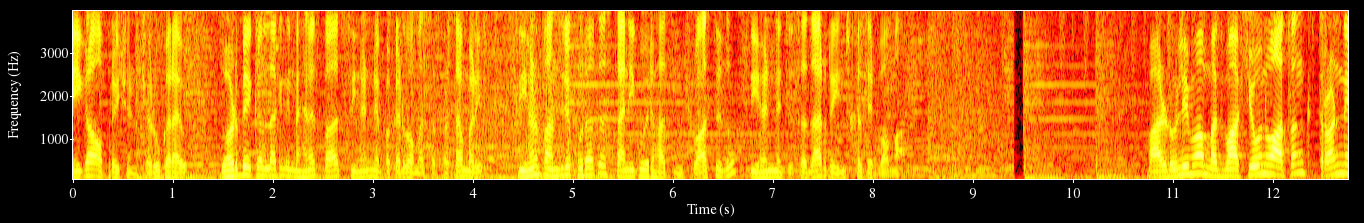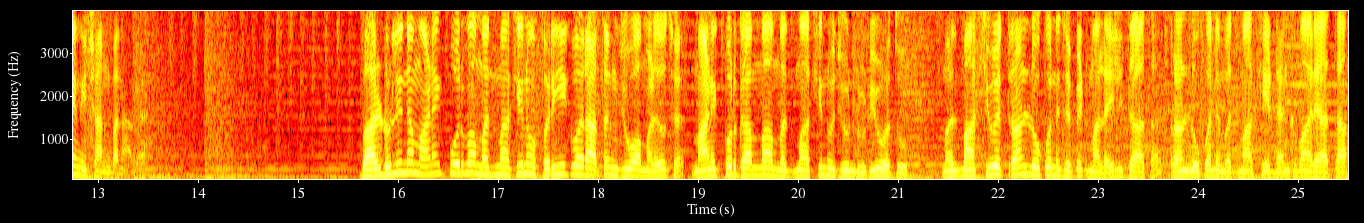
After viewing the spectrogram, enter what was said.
મેગા ઓપરેશન શરૂ કરાયું. દોઢ બે કલાકની મહેનત બાદ સિંહણને પકડવામાં સફળતા મળી. સિંહણ પાંજરે પુરાતા સ્થાનિકોએ રાહતનો શ્વાસ લીધો સિંહણને જસદાર રેન્જ ખસેડવામાં આવી. બારડોલીમાં મધમાખીઓનો આતંક ત્રણને નિશાન બનાવ્યા. બારડોલીના માણેકપુરમાં મધમાખીનો ફરી એકવાર આતંક જોવા મળ્યો છે. માણેકપુર ગામમાં મધમાખીનું ઝુંડ ઉડ્યું હતું. મધમાખીઓએ ત્રણ લોકોને ઝપેટમાં લઈ લીધા હતા. ત્રણ લોકોને મધમાખીએ ડંખ માર્યા હતા.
